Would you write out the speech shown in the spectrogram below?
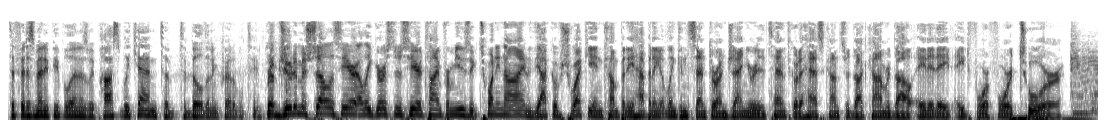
to fit as many people in as we possibly can to, to build an incredible team. Reb Judah Mischel is here. Eli Gerstner's here. Time for Music 29 with Yaakov Shweki and Company happening at Lincoln Center on January the 10th. Go to HASCConcert.com or dial 888-844-TOUR.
